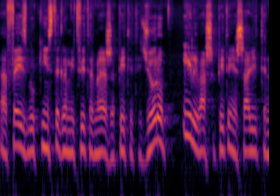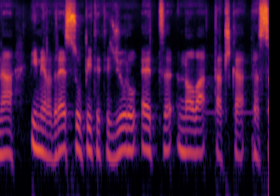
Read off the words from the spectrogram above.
0023, Facebook, Instagram i Twitter mreža Pitajte Đuru ili vaše pitanje šaljite na e-mail adresu pitajte đuru at nova.rs.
